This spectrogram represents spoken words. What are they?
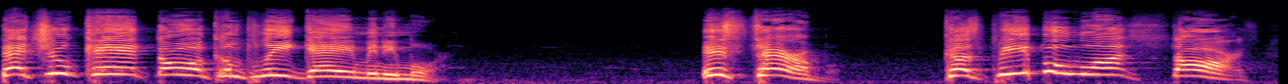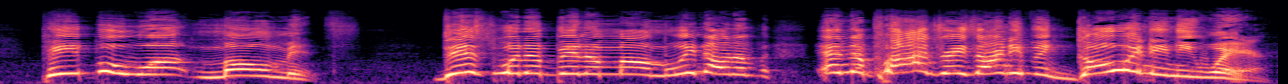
that you can't throw a complete game anymore. It's terrible because people want stars, people want moments. This would have been a moment. We know the and the Padres aren't even going anywhere.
